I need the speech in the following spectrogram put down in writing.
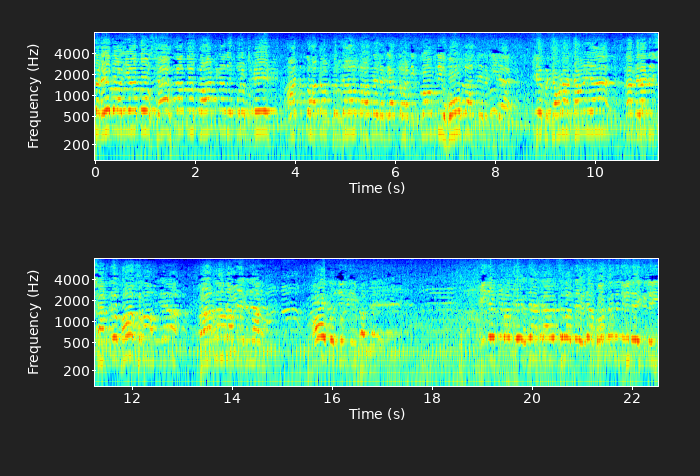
ਧੜੇਬਾਜ਼ੀਆਂ ਤੋਂ ਸਿਆਸਤਾਂ ਤੋਂ ਪਾਰਟੀਆਂ ਦੇ ਉੱਪਰ ਉੱਠ ਕੇ ਅੱਜ ਤੁਹਾਡਾ ਪੰਜਾਬ ਦਾ ਤੇ ਲੱਗਿਆ, ਤੁਹਾਡੀ ਕੌਮ ਦੀ ਹੋਂਦ ਦਾ ਤੇ ਲੱਗੀ ਹੈ। ਜੇ ਬਚਾਉਣਾ ਚਾਹੁੰਦੇ ਆ, ਤਾਂ ਮੇਰਾ ਵੀਰ ਛੱਡ ਦਿਓ, ਬਹੁਤ ਸਮਾਂ ਹੋ ਗਿਆ। ਬਾਦਲਾਂ ਦਾ ਦੇਖ ਲਿਆ ਨੂੰ। ਵਾਹਿਗੁਰੂ ਜੀ ਕੀ ਫਤਿਹ। ਬੀਜੇਪੀ ਵੱਲ ਦੇਖਦੇ ਆ, ਕਾਂਗਰਸ ਵੱਲ ਦੇਖਦੇ ਆ ਮੌਕੇ ਵਿੱਚ ਹੀ ਲੈ ਕੇ ਲਈ।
